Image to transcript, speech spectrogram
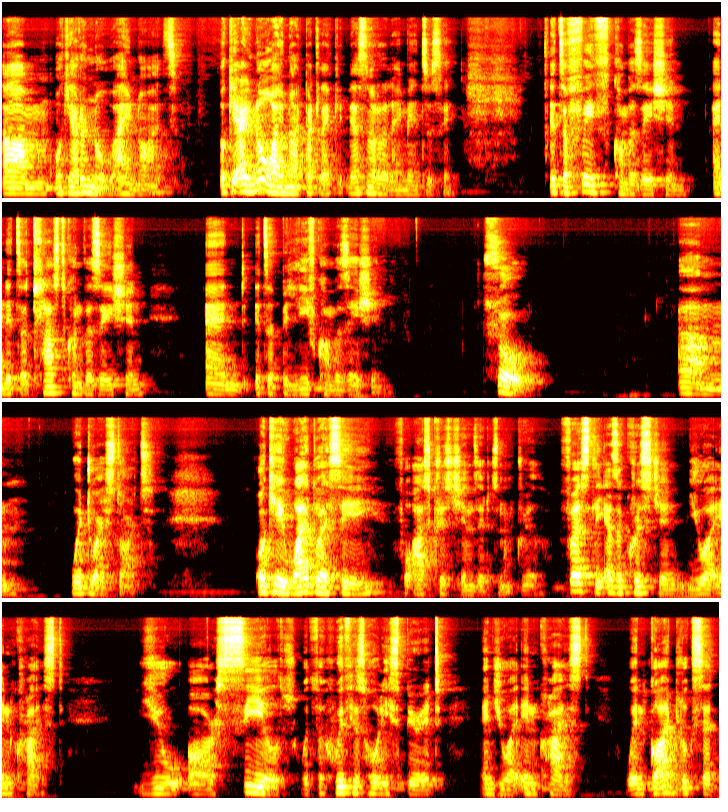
Um, okay, I don't know why not. Okay, I know why not, but like that's not what I meant to say. It's a faith conversation and it's a trust conversation and it's a belief conversation. So, um, where do I start? Okay, why do I say for us Christians it is not real? Firstly, as a Christian, you are in Christ. You are sealed with the, with His Holy Spirit, and you are in Christ. When God looks at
